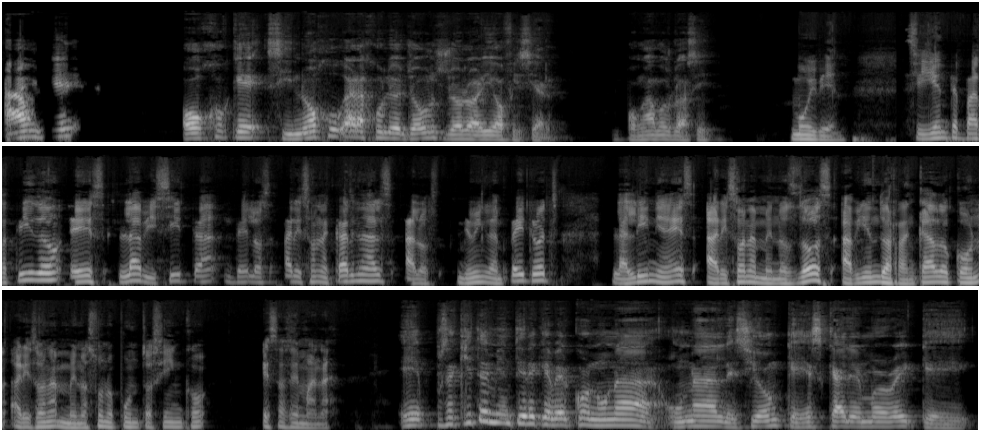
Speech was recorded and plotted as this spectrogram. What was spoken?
Aunque, ojo que si no jugara Julio Jones, yo lo haría oficial. Pongámoslo así. Muy bien. Siguiente partido es la visita de los Arizona Cardinals a los New England Patriots. La línea es Arizona menos 2, habiendo arrancado con Arizona menos 1.5 esta semana. Eh, pues aquí también tiene que ver con una, una lesión que es Kyler Murray, que,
